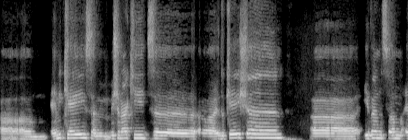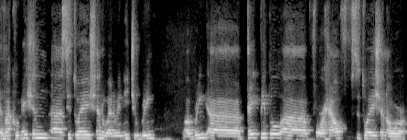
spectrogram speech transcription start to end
Um, MKs and missionary kids uh, uh, education, uh, even some evacuation uh, situation when we need to bring uh, bring uh, take people uh, for health situation or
